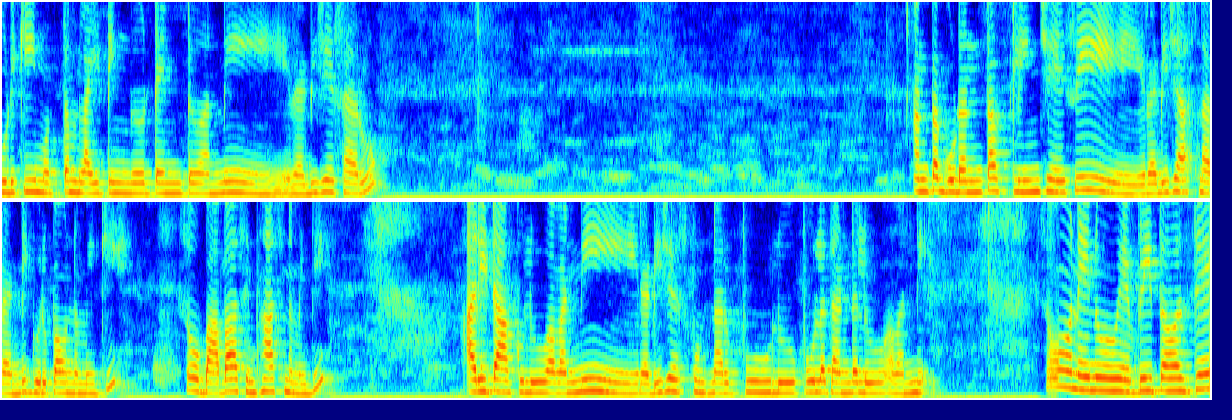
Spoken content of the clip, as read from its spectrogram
గుడికి మొత్తం లైటింగ్ టెంట్ అన్నీ రెడీ చేశారు. అంతా గుడంతా క్లీన్ చేసి రెడీ చేస్తున్నారండి గురు పౌర్ణమికి. సో బాబా సింహాసనం ఇది అరిటాకులు అవన్నీ రెడీ చేసుకుంటున్నారు. పూలు పూల దండలు అవన్నీ. సో నేను ఎవ్రీ థర్స్డే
